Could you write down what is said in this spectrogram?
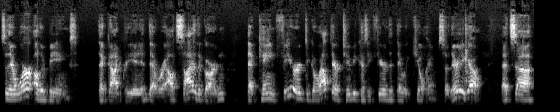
So there were other beings that God created that were outside of the garden that Cain feared to go out there to because he feared that they would kill him. So there you go. That's uh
